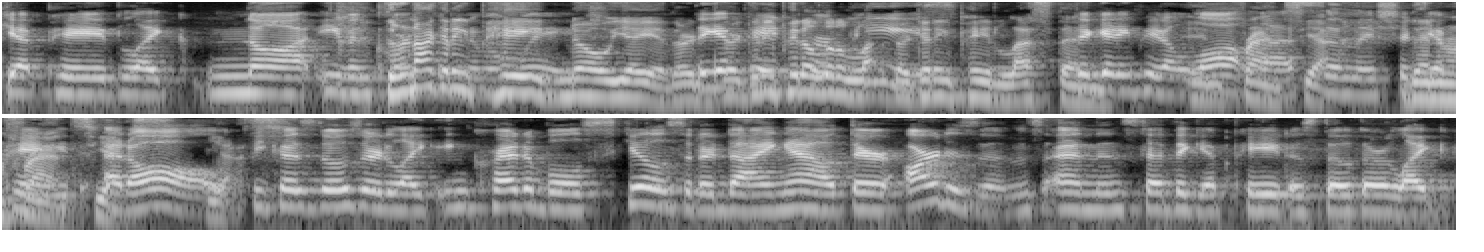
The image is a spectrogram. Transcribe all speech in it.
get paid like not even close They're not getting paid. wage. No, yeah, yeah. They're, They get are getting paid a little. le- They're getting paid less than They're getting paid a lot France, less yeah. than they should Than get paid France, at all yes. because those are like incredible skills that are dying out. They're artisans, and instead they get paid as though they're like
